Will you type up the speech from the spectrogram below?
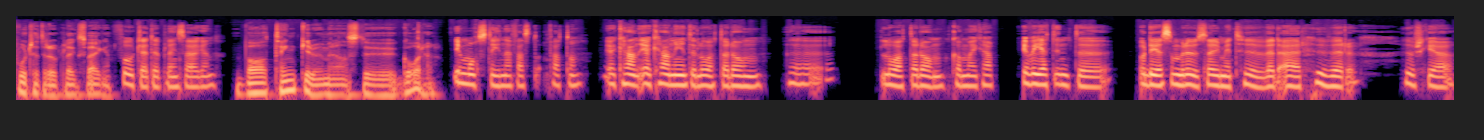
Fortsätter upp längs vägen. Fortsätter upp längs vägen. Vad tänker du medan du går här? Jag måste hinna fast, fatt dem. Jag kan, jag kan inte låta dem, eh, låta dem komma ikapp. Jag vet inte, och det som rusar i mitt huvud är hur, hur, ska, jag,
